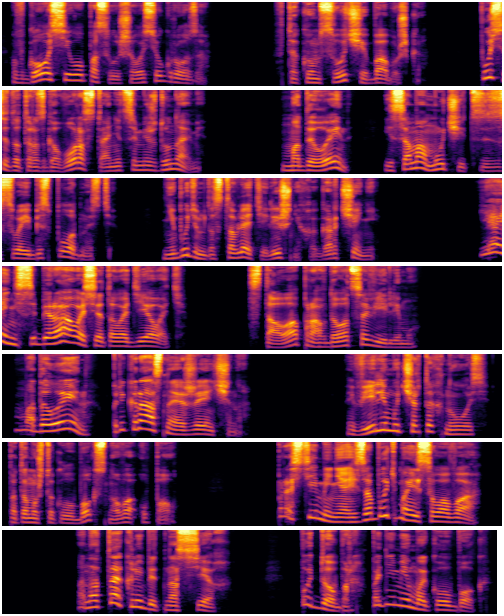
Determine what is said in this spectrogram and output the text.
В голосе его послышалась угроза. «В таком случае, бабушка, Пусть этот разговор останется между нами. Маделейн и сама мучается из-за своей бесплодности. Не будем доставлять ей лишних огорчений. Я и не собиралась этого делать. Стала оправдываться Вильяму. Маделейн — прекрасная женщина. Вильяму чертыхнулась, потому что клубок снова упал. Прости меня и забудь мои слова. Она так любит нас всех. Будь добр, подними мой клубок.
